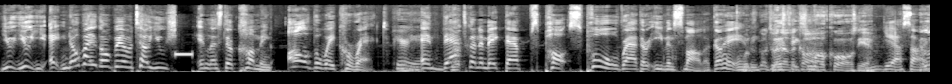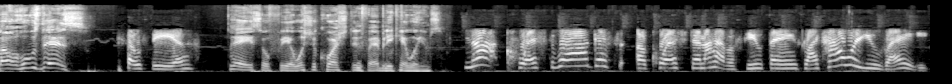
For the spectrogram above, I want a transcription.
You, you, you ain't nobody's gonna be able to tell you unless they're coming all the way correct. Period. And that's gonna make that pool, pool rather even smaller. Go ahead, Andy. Let's take some more calls. Yeah. Yeah. Sorry. Hello, who's this? Sophia. Hey, Sophia. What's your question for Ebony K. Williams? Not question. Well, I guess a question. I have a few things. Like, how were you raised?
